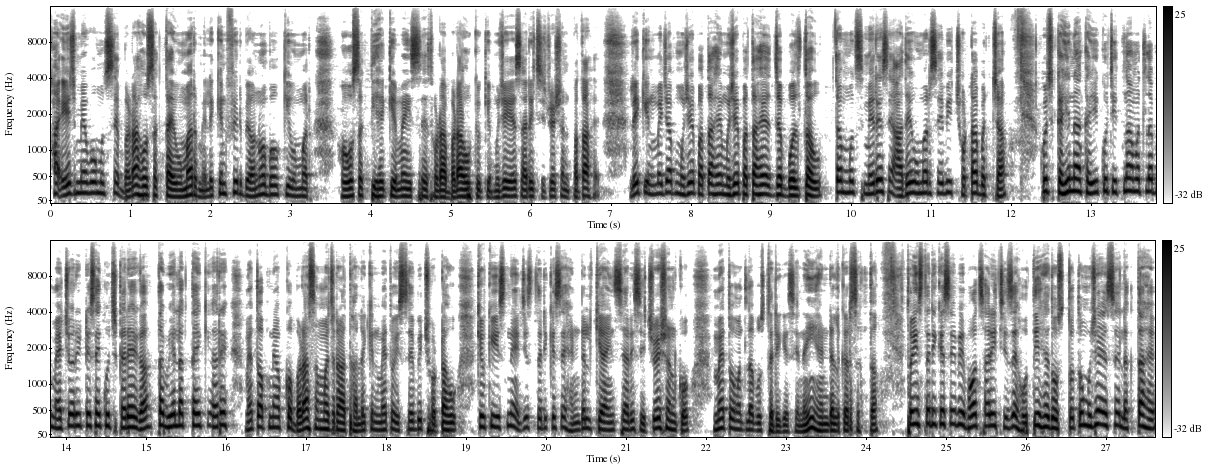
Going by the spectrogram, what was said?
हाँ एज में वो मुझसे बड़ा हो सकता है उम्र में, लेकिन फिर भी अनुभव की उम्र हो सकती है कि मैं इससे थोड़ा बड़ा हूँ, क्योंकि मुझे ये सारी सिचुएशन पता है। लेकिन मैं जब मुझे पता है, मुझे पता है, जब बोलता हूँ, तब मुझ, मेरे से आधे उम्र से भी छोटा बच्चा कुछ कहीं ना कहीं कुछ इतना मतलब मैच्योरिटी से कुछ करेगा, तब ये लगता है कि अरे, मैं तो अपने आप को बड़ा समझ रहा था, लेकिन मैं तो इससे भी छोटा हूँ, क्योंकि इसने जिस तरीके से हैंडल किया इन सारी सिचुएशन को, मैं तो मतलब उस तरीके से नहीं हैंडल कर सकता। तो इस तरीके से भी बहुत सारी चीज़ें होती है दोस्तों तो मुझे ऐसे लगता है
